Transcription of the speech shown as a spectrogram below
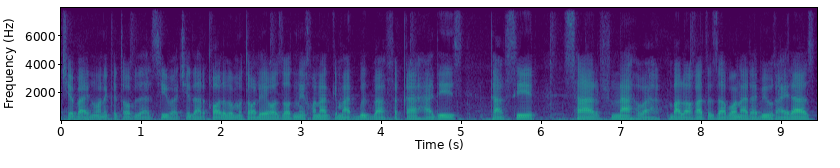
چه به عنوان کتاب درسی و چه در قالب مطالعه آزاد می خواند که مربوط به فقه حدیث تفسیر صرف نحو بلاغت زبان عربی و غیره است.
